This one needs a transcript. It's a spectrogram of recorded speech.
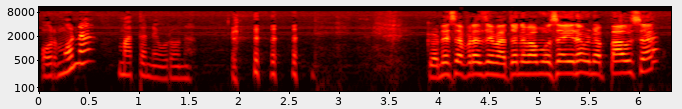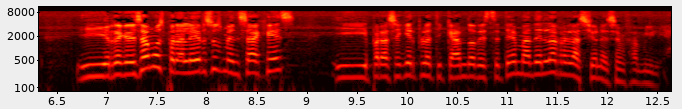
hormona mata neurona. Con esa frase matona vamos a ir a una pausa y regresamos para leer sus mensajes y para seguir platicando de este tema de las relaciones en familia.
